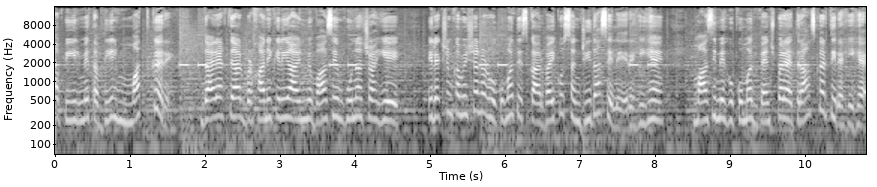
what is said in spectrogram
अपील में तब्दील मत करें। दायरा अख्तियार बढ़ाने के लिए आइन में वाजिब होना चाहिए। इलेक्शन कमीशन और हुकूमत इस कार्रवाई को संजीदा से ले रही है। माजी में हुकूमत बेंच पर एतराज़ करती रही है।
